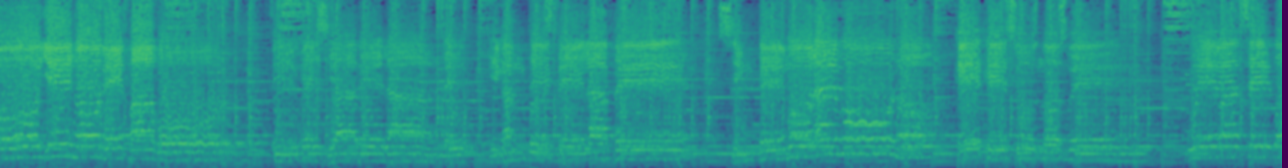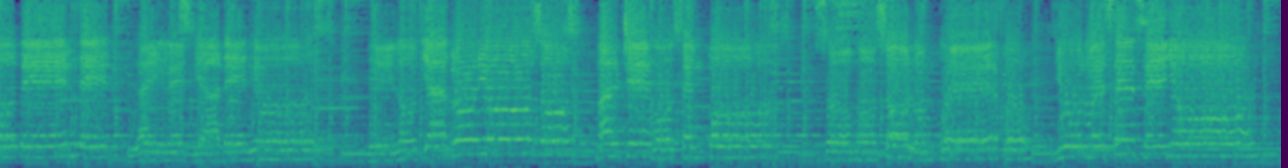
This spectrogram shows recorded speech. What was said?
gloriosos, marchemos en pos. Somos solo un cuerpo y uno es el Señor.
